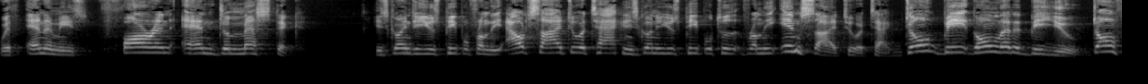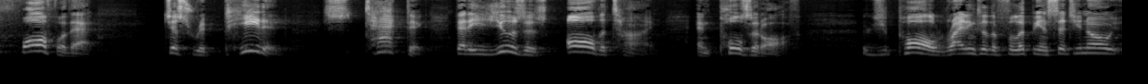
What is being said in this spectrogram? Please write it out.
with enemies, foreign and domestic. He's going to use people from the outside to attack, and he's going to use people to, from the inside to attack. Don't be, don't let it be you. Don't fall for that. Just repeated tactic that he uses all the time and pulls it off. Paul, writing to the Philippians, said, You know,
